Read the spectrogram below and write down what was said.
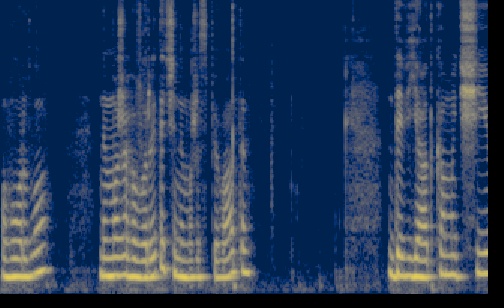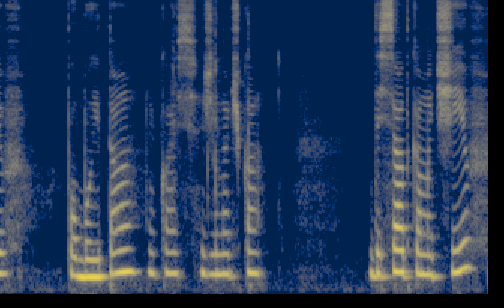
горло. Не може говорити чи не може співати. Дев'ятка мечів. Побита якась жіночка. Десятка мечів.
